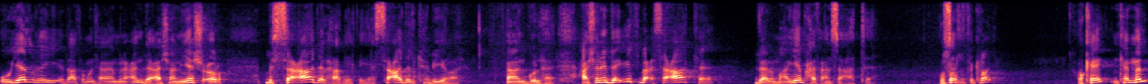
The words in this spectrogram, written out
ويلغي ذاته المتعلمة من عنده عشان يشعر بالسعادة الحقيقية، السعادة الكبيرة. أنا نقولها عشان يبدأ يتبع سعادته بدل ما يبحث عن سعادته. وصلت الفكرة؟ أوكي؟ نكمل؟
